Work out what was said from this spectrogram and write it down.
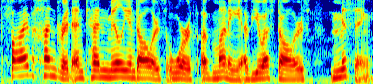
$510 million worth of money of US dollars missing.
